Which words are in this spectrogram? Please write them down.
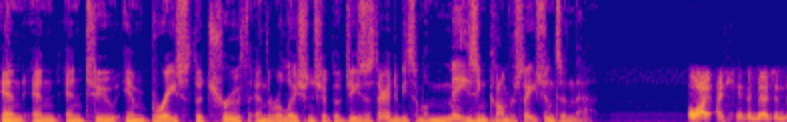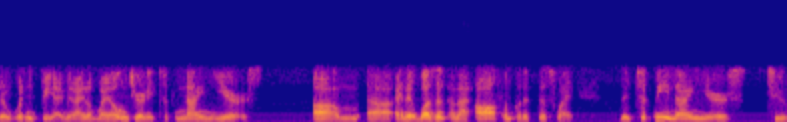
and and and to embrace the truth and the relationship of Jesus. There had to be some amazing conversations in that. Oh, I, I can't imagine there wouldn't be. I mean, I don't, my own journey took nine years, um, uh, and it wasn't. And I often put it this way: it took me nine years to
